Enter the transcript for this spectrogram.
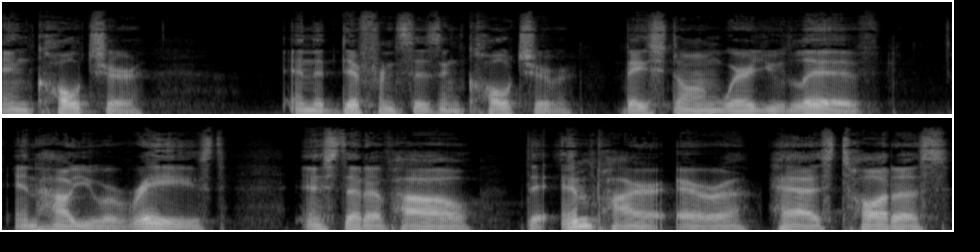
in culture and the differences in culture based on where you live and how you were raised instead of how the empire era has taught us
